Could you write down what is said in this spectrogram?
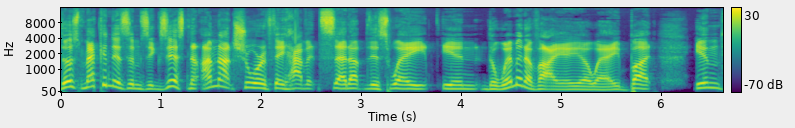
those mechanisms exist. Now, I'm not sure if they have it set up this way in the women of IAOA, but in,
